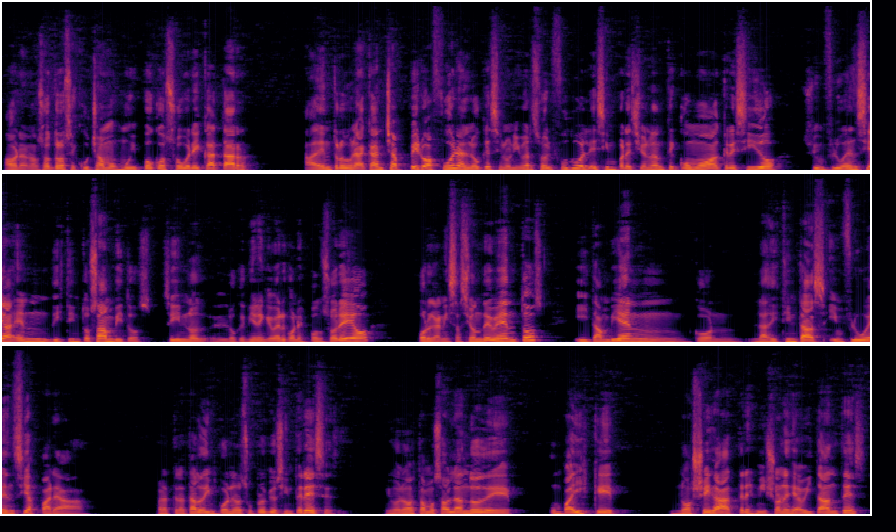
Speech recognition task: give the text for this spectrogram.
Ahora, nosotros escuchamos muy poco sobre Qatar adentro de una cancha, pero afuera en lo que es el universo del fútbol es impresionante cómo ha crecido su influencia en distintos ámbitos, ¿sí? No- lo que tiene que ver con sponsoreo, organización de eventos y también con las distintas influencias para, para tratar de imponer sus propios intereses. Digo, ¿no? Estamos hablando de un país que no llega a 3 millones de habitantes,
